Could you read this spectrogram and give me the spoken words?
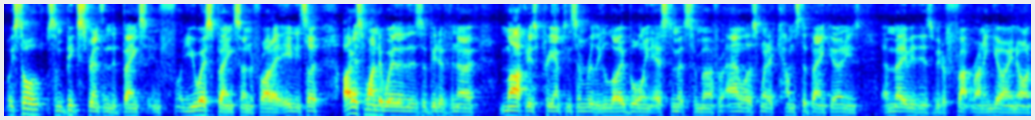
we saw some big strength in the banks, in US banks on Friday evening. So I just wonder whether there's a bit of, you know, market is preempting some really low-balling estimates from, uh, from analysts when it comes to bank earnings, and maybe there's a bit of front running going on.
